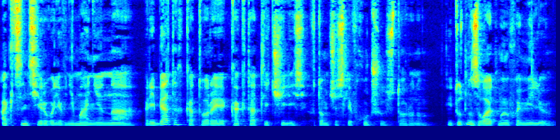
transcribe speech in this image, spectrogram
акцентировали внимание на ребятах, которые как-то отличились, в том числе в худшую сторону. И тут называют мою фамилию.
